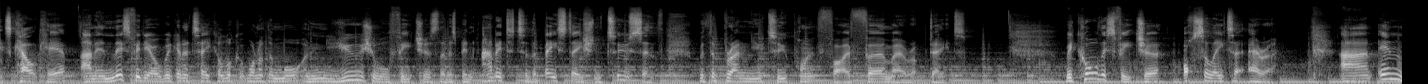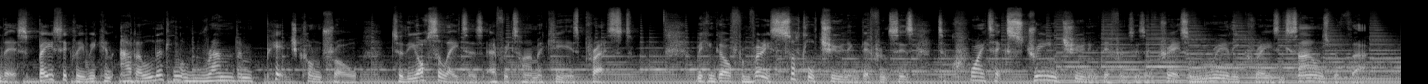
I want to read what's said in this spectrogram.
it's Calc here, and in this video we're going to take a look at one of the more unusual features that has been added to the Bass Station 2 synth with the brand new 2.5 firmware update. We call this feature oscillator error. And in this, basically we can add a little random pitch control to the oscillators every time a key is pressed. We can go from very subtle tuning differences to quite extreme tuning differences and create some really crazy sounds with that.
